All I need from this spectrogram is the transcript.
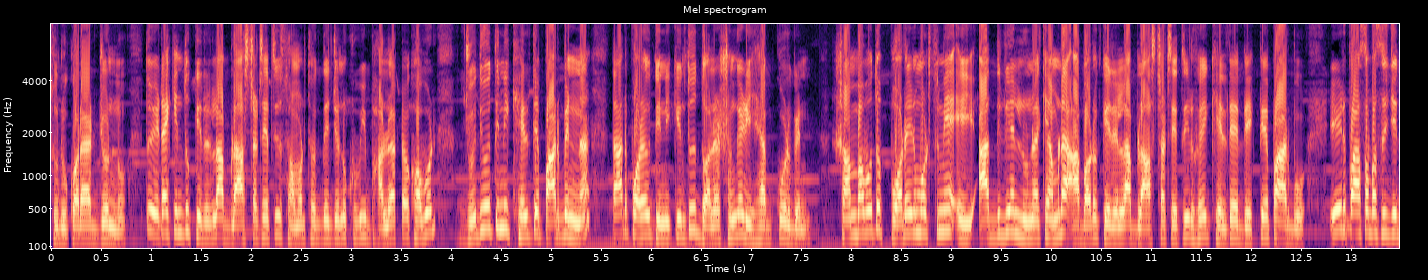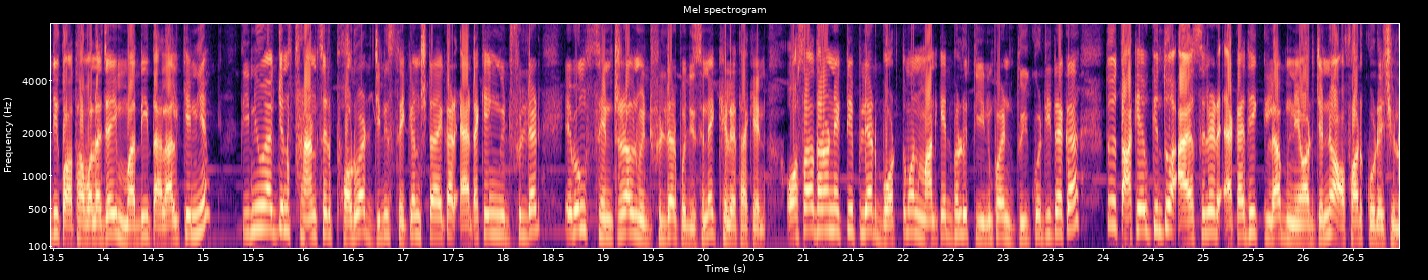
শুরু করার জন্য। তো এটা কিন্তু কেরালা ব্লাস্টার্স এফসি সমর্থকদের জন্য খুবই ভালো একটা খবর। যদিও তিনি খেলতে পারবেন না, তারপরেও তিনি কিন্তু দলের সঙ্গে রিহ্যাব করবেন। সম্ভবত পরের মরশুমে এই আদ্রিয়ান লুনাকে আমরা আবারও কেরালা ব্লাস্টার্স এফসির হয়ে খেলতে দেখতে পারব। এর পাশাপাশি যদি কথা বলা যায় মাদি তালালকে নিয়ে তিনিও একজন ফ্রান্সের ফরওয়ার্ড যিনি সেকেন্ড স্ট্রাইকার অ্যাটাকিং মিডফিল্ডার এবং সেন্ট্রাল মিডফিল্ডার পজিশনে খেলে থাকেন। অসাধারণ একটি প্লেয়ার বর্তমান মার্কেট ভ্যালু তিন পয়েন্ট দুই কোটি টাকা। তো তাকেও কিন্তু আইএসএলের একাধিক ক্লাব নেওয়ার জন্য অফার করেছিল।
